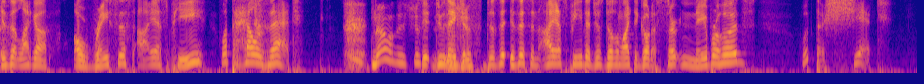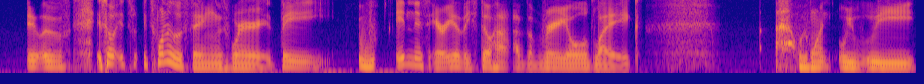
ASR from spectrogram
is it like a a racist ISP? What the hell is that? No, there's just Do, do they it's just does it is this an ISP that just doesn't like to go to certain neighborhoods? What the shit? it was so it's it's one of those things where they in this area they still have the very old like we want we we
